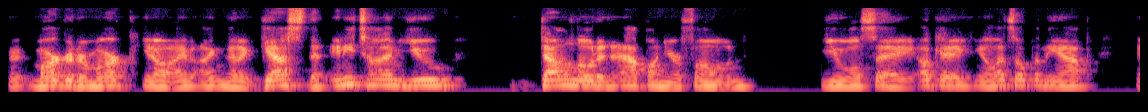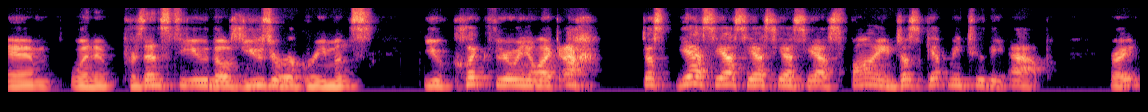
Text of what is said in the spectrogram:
Margaret or Mark, you know, I, I'm going to guess that anytime you download an app on your phone, you will say, okay, you know, let's open the app And when it presents to you those user agreements, you click through and you're like, ah, just yes, yes, yes, yes, yes, fine. Just get me to the app, right?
